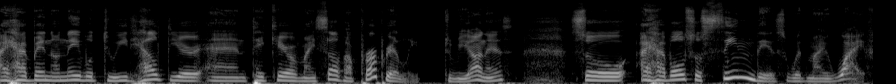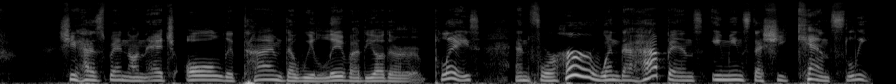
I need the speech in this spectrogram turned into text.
I have been unable to eat healthier and take care of myself appropriately, to be honest. So I have also seen this with my wife she has been on edge all the time that we live at the other place. And for her, when that happens, it means that she can't sleep.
